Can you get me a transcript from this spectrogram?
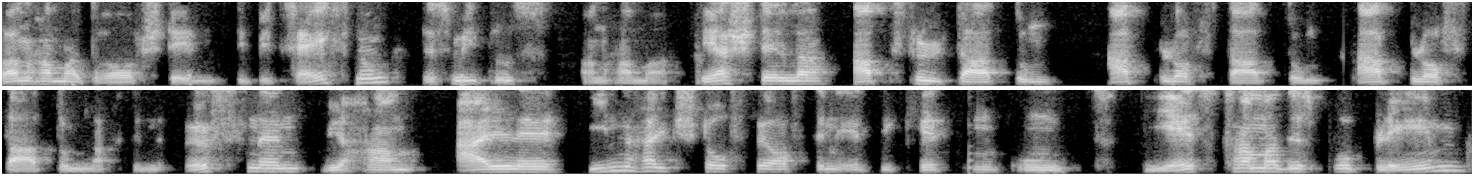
Dann haben wir draufstehen die Bezeichnung des Mittels. Dann haben wir Hersteller, Abfülldatum, Ablaufdatum, Ablaufdatum nach dem Öffnen. Wir haben alle Inhaltsstoffe auf den Etiketten und jetzt haben wir das Problem,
